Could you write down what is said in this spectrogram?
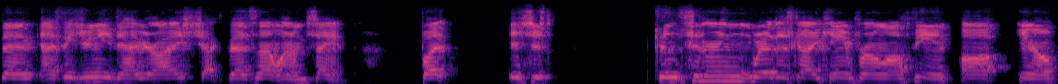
then I think you need to have your eyes checked. That's not what I'm saying. But it's just considering where this guy came from off the uh, you know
